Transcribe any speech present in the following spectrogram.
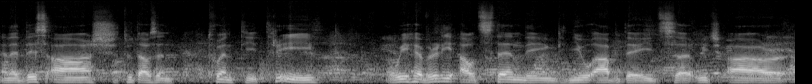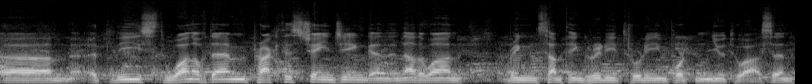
and at this ASH 2023, we have really outstanding new updates, uh, which are um, at least one of them practice changing, and another one bringing something really truly important new to us. And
